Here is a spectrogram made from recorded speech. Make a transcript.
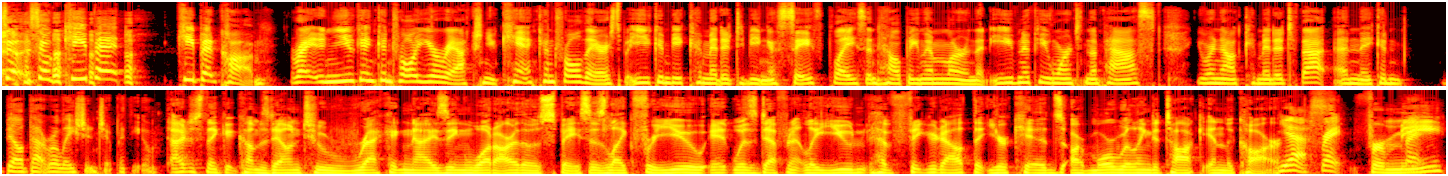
so so keep it keep it calm right and you can control your reaction you can't control theirs but you can be committed to being a safe place and helping them learn that even if you weren't in the past you are now committed to that and they can build that relationship with you I just think it comes down to recognizing what are those spaces. Like for you, it was definitely you have figured out that your kids are more willing to talk in the car. yes. right For me, Right.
